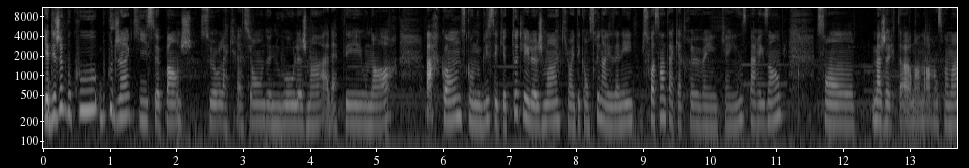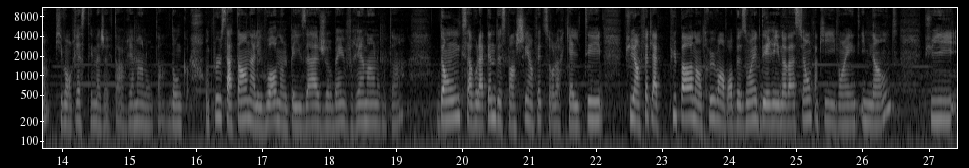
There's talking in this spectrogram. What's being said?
Il y a déjà beaucoup, beaucoup de gens qui se penchent sur la création de nouveaux logements adaptés au Nord. Par contre, ce qu'on oublie, c'est que tous les logements qui ont été construits dans les années 60 à 95, par exemple, sont majoritaires dans le Nord en ce moment, puis vont rester majoritaires vraiment longtemps. Donc, on peut s'attendre à les voir dans le paysage urbain vraiment longtemps. Donc, ça vaut la peine de se pencher en fait sur leur qualité. Puis, en fait, la plupart d'entre eux vont avoir besoin des rénovations qui vont être imminentes. Puis,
